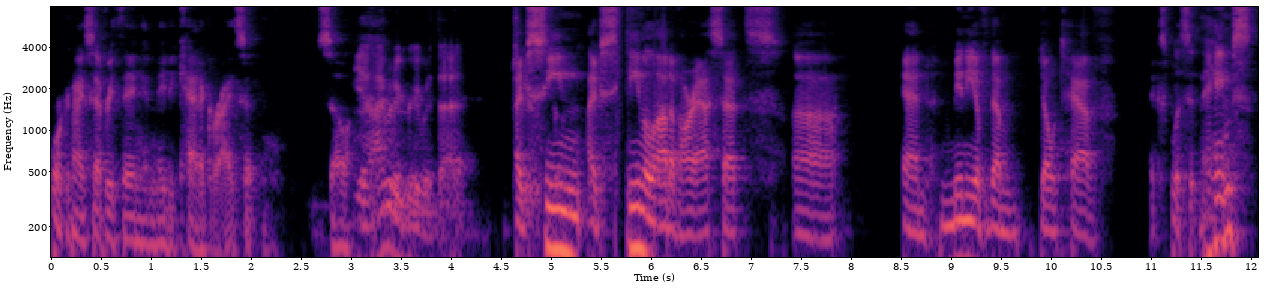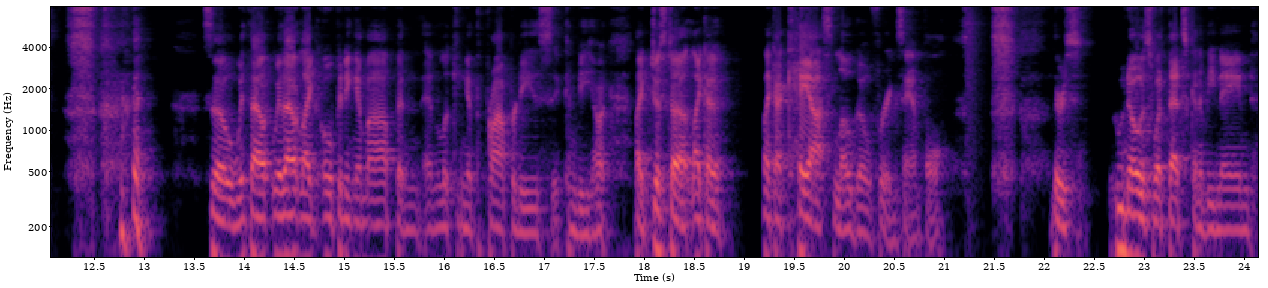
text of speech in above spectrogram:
organize everything and maybe categorize it. So Yeah, I would agree with that. I've seen I've seen a lot of our assets, uh, and many of them don't have explicit names. So without without like opening them up and, and looking at the properties, it can be hard. Like just a like a like a CHAOSS logo, for example. There's who knows what that's going to be named.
